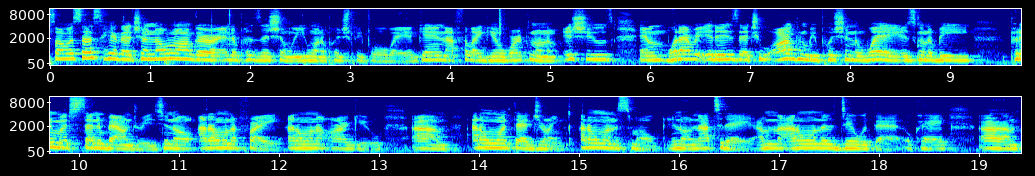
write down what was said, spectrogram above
So it says here that you're no longer in a position where you want to push people away. Again, I feel like you're working on them issues and whatever it is that you are going to be pushing away is going to be pretty much setting boundaries. You know, I don't want to fight. I don't want to argue. Um, I don't want that drink. I don't want to smoke. You know, not today. I'm not, I don't want to deal with that. Okay. Um,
